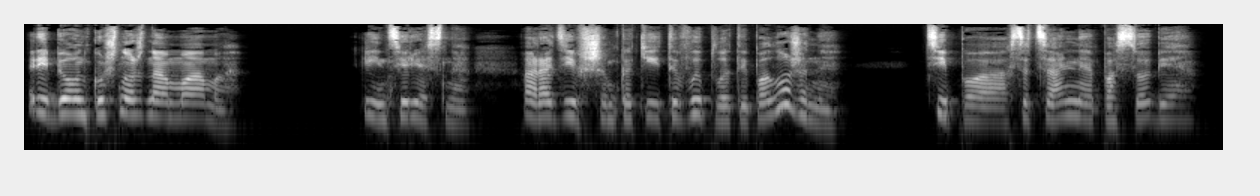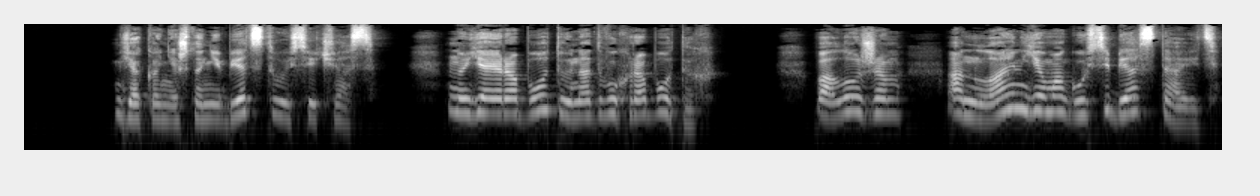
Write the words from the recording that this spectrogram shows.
ребенку ж нужна мама. Интересно, а родившим какие-то выплаты положены? Типа социальное пособие? Я, конечно, не бедствую сейчас но я и работаю на двух работах. Положим, онлайн я могу себе оставить,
